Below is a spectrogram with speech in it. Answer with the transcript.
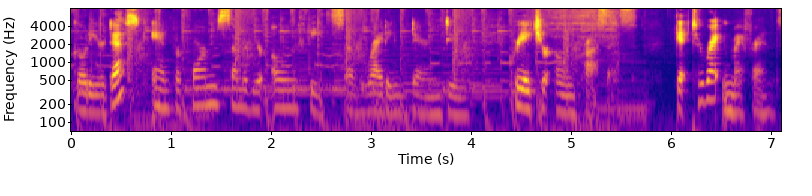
go to your desk and perform some of your own feats of writing, daring, do. Create your own process. Get to writing, my friends.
